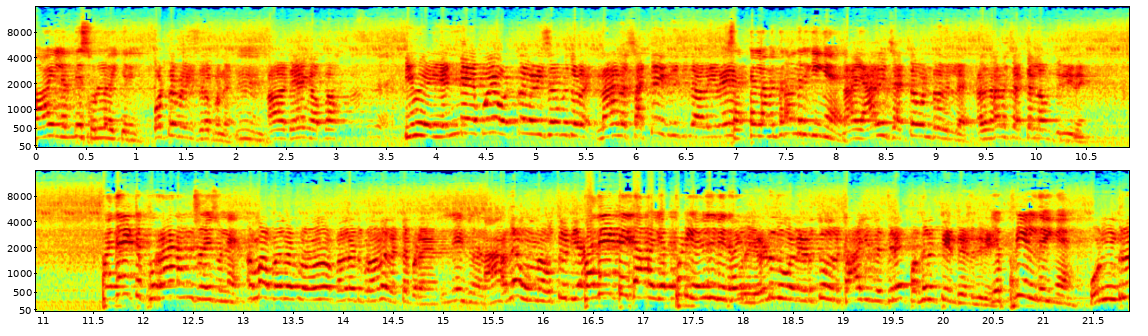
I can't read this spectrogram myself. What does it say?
வாயில இருந்தே சொல்ல வைக்கிறேன். ஒற்றமணி சிறப்புன்னு. ஆ டேங்கப்பா. இவங்க என்னைய போய் ஒற்றமணி சிறப்பு சொல்ல. நான் என்ன சட்டையை கிழிச்சுட்டு அலைகிறேன் சட்டை இல்லாம தானே வந்திருக்கீங்க? நான் யாரையும் சட்டை பண்றது இல்ல அதனால சட்டை இல்லாம தெரியுறேன். பதினெட்டு புராணம்னு சொல்லி சொன்னேன். அம்மா பதினெட்டு புராணம், ரெட்டப்பட இல்லைன்னு சொன்னா? அதான் உண்மை ஒத்துக்கிட்டியா? பதினெட்டை தாங்கள் எப்படி எழுதுவீர்கள்? ஒரு எழுதுகோல் எடுத்து ஒரு காகிதத்திலே பதினெட்டு என்று எழுதுவேன் எப்படி எழுதுவீங்க? ஒன்று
